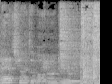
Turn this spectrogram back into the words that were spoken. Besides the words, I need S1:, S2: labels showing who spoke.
S1: That shines upon our terrace.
